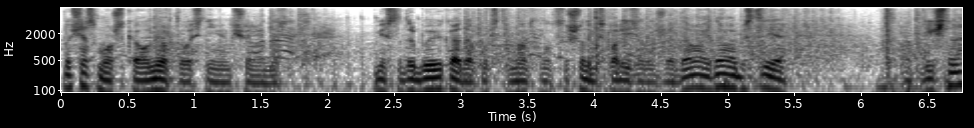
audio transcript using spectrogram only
Но сейчас, может, кого мертвого снимем что-нибудь. Вместо дробовика, допустим, но он совершенно бесполезен уже. Давай, давай, быстрее. Отлично.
